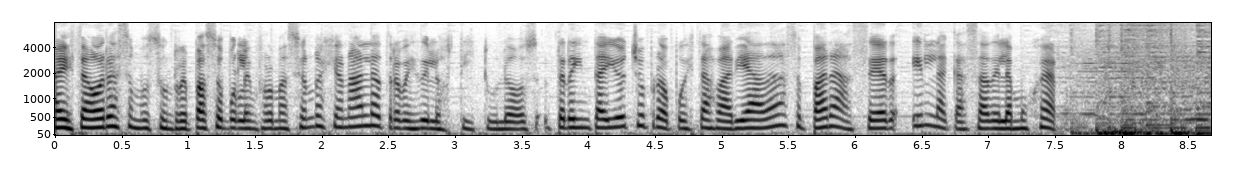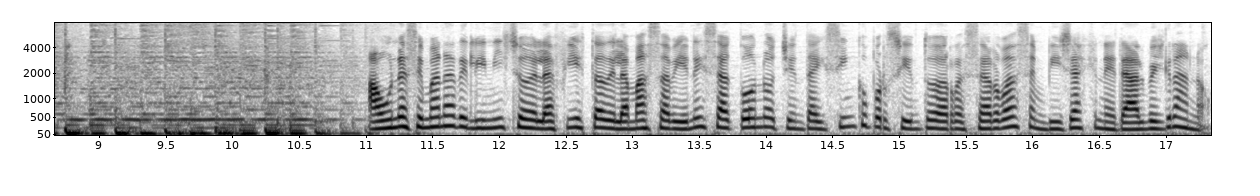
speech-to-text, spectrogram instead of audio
A esta hora hacemos un repaso por la información regional a través de los títulos. 38 propuestas variadas para hacer en la Casa de la Mujer. A una semana del inicio de la fiesta de la masa vienesa con 85% de reservas en Villa General Belgrano.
